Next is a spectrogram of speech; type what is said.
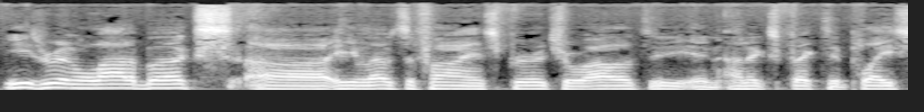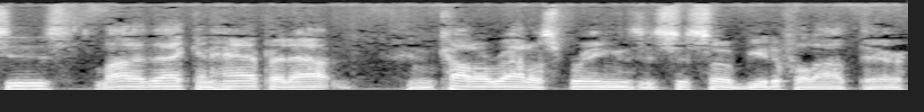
He's written a lot of books. Uh, he loves to find spirituality in unexpected places. A lot of that can happen out in Colorado Springs. It's just so beautiful out there,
